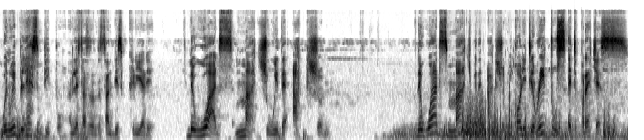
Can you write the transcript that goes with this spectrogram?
when we bless people, and let us understand this clearly. The words match with the action. The words match with the action. We call it ritus et preces.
